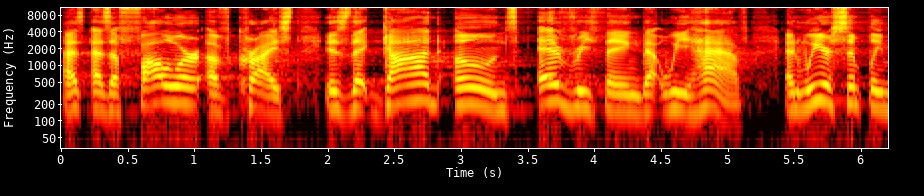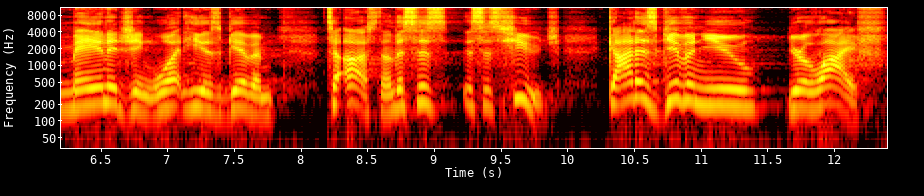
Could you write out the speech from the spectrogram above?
as, as a follower of Christ is that God owns everything that we have, and we are simply managing what He has given to us. Now, this is, this is huge. God has given you your life,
